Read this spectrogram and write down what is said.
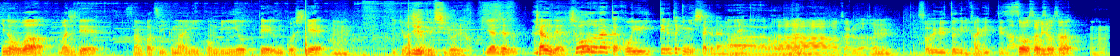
昨日はマジで散髪行く前にコンビニ寄ってうんこしてうん。家行きました。でしろよ。いやじゃちゃうんだよ。ちょうどなんかこういう行ってる時にしたくなるよねああなるほどね。ああわかるわかる、うん。そういう時に限ってな。そうそうそうそう。うん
